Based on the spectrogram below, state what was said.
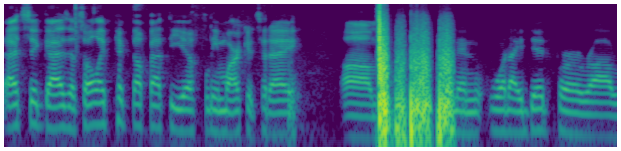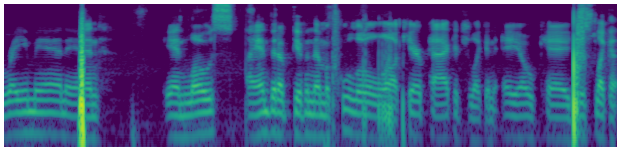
that's it, guys. That's all I picked up at the uh, flea market today. Um, and then what I did for uh, Rayman and and Los, I ended up giving them a cool little uh, care package, like an A-OK, just like a,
